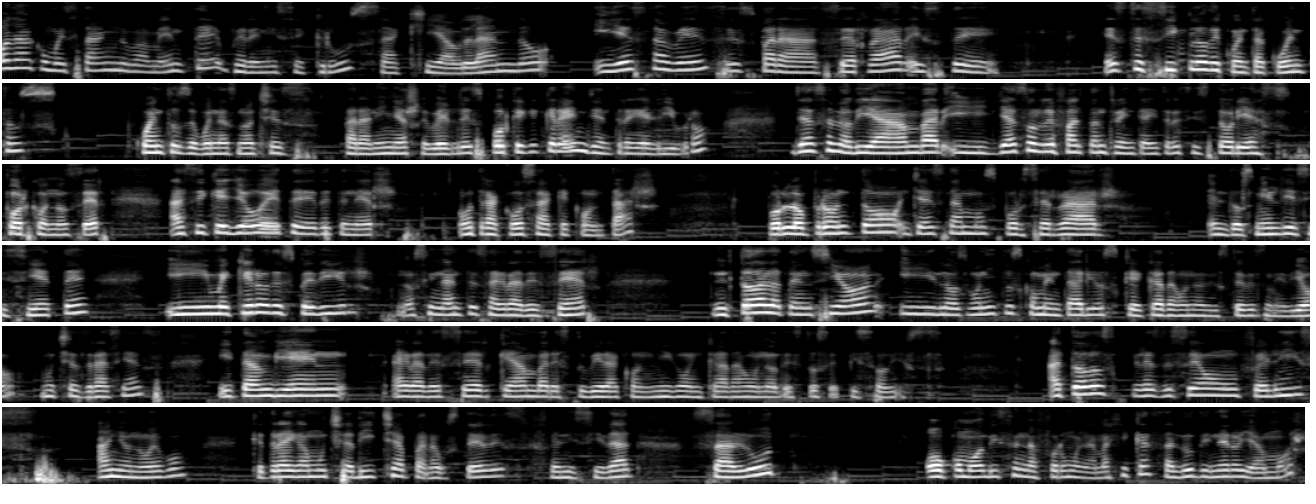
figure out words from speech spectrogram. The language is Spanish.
Hola, ¿cómo están nuevamente? Berenice Cruz aquí hablando y esta vez es para cerrar este, este ciclo de cuentacuentos, cuentos de buenas noches para niñas rebeldes, porque ¿qué creen? Ya entregué el libro, ya se lo di a Ámbar y ya solo le faltan 33 historias por conocer, así que yo he de tener otra cosa que contar. Por lo pronto ya estamos por cerrar el 2017 y me quiero despedir, no sin antes agradecer toda la atención y los bonitos comentarios que cada uno de ustedes me dio. Muchas gracias. Y también agradecer que Ámbar estuviera conmigo en cada uno de estos episodios. A todos les deseo un feliz año nuevo, que traiga mucha dicha para ustedes, felicidad, salud o como dicen la fórmula mágica, salud, dinero y amor.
